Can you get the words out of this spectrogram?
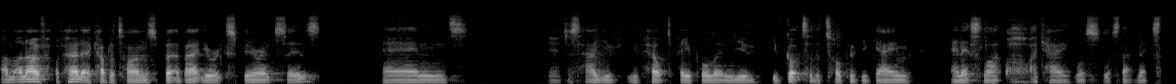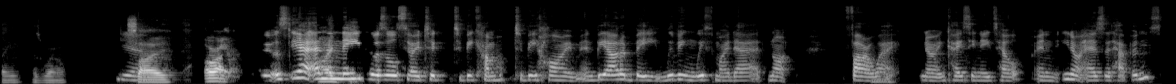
um, I know I've, I've heard it a couple of times, but about your experiences and yeah, just how you've you've helped people and you've you've got to the top of your game, and it's like, oh, okay, what's what's that next thing as well? Yeah. So, all right. It was yeah, and I, the need was also to to become to be home and be able to be living with my dad, not far mm. away. You know, in case he needs help, and you know, as it happens,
